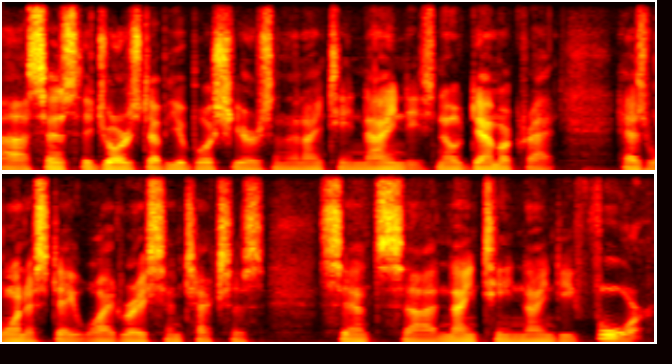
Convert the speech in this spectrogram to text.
uh, since the George W. Bush years in the 1990s. No Democrat has won a statewide race in Texas since uh, 1994.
